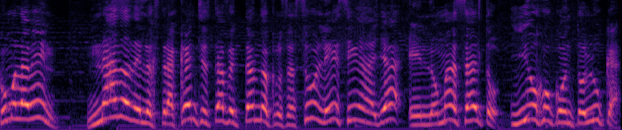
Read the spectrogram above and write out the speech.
¿Cómo la ven? Nada de lo extracancha está afectando a Cruz Azul, ¿eh? Sigan allá en lo más alto. Y ojo con Toluca.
